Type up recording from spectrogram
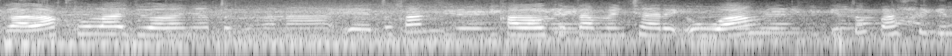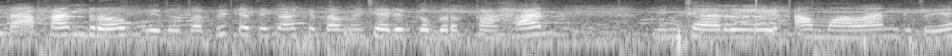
nggak laku lah jualannya atau gimana ya itu kan kalau kita mencari uang itu pasti kita akan drop gitu tapi ketika kita mencari keberkahan mencari amalan gitu ya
